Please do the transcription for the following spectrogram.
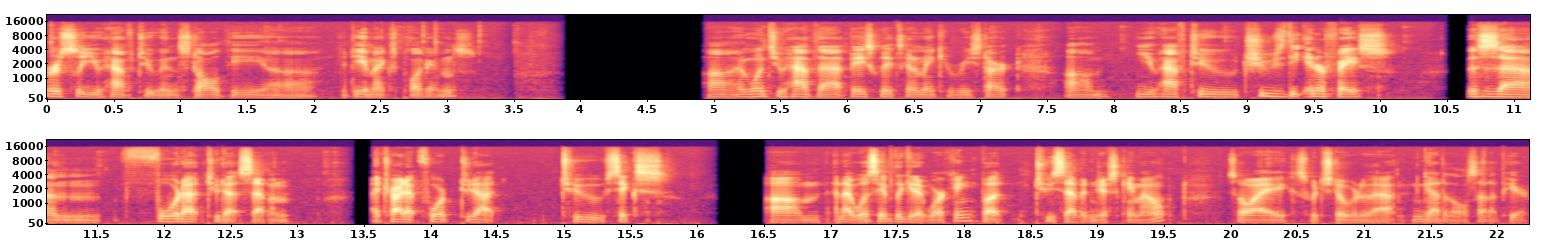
firstly you have to install the uh, the DMX plugins. Uh, and once you have that, basically it's going to make you restart. Um, you have to choose the interface. This is um 4.2.7. I tried at 4.2.26 um, and I was able to get it working, but 2.7 just came out, so I switched over to that and got it all set up here.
